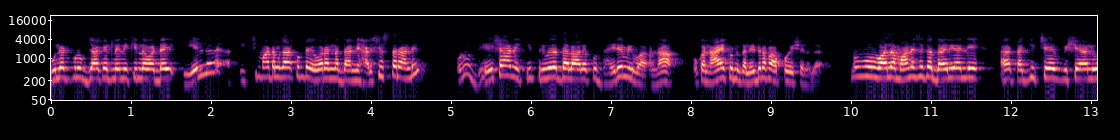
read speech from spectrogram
బుల్లెట్ ప్రూఫ్ జాకెట్ లేని కింద పడ్డాయి ఏంది పిచ్చి మాటలు కాకుండా ఎవరన్నా దాన్ని హర్షిస్తారా అండి? ఇప్పుడు దేశానికి త్రివిధ దళాలకు ధైర్యం ఇవ్వాలన్నా ఒక నాయకునిగా లీడర్ ఆఫ్ అపోజిషన్గా నువ్వు వాళ్ళ మానసిక ధైర్యాన్ని తగ్గించే విషయాలు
